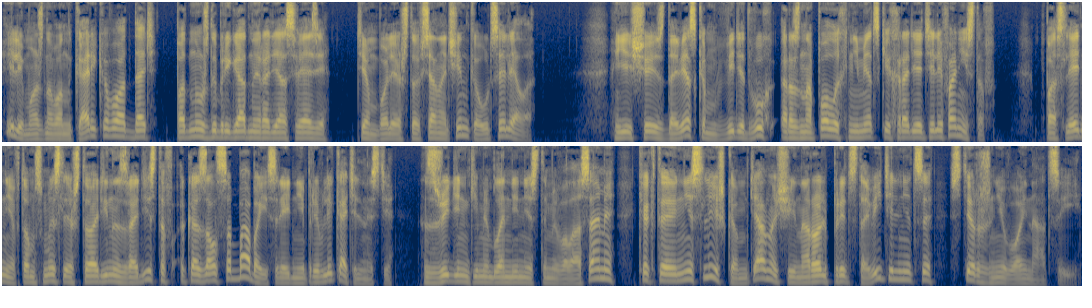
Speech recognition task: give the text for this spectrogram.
Или можно вон Карикову отдать под нужды бригадной радиосвязи, тем более, что вся начинка уцелела. Еще и с довеском в виде двух разнополых немецких радиотелефонистов — Последнее в том смысле, что один из радистов оказался бабой средней привлекательности, с жиденькими блондинистыми волосами, как-то не слишком тянущей на роль представительницы стержневой нации.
